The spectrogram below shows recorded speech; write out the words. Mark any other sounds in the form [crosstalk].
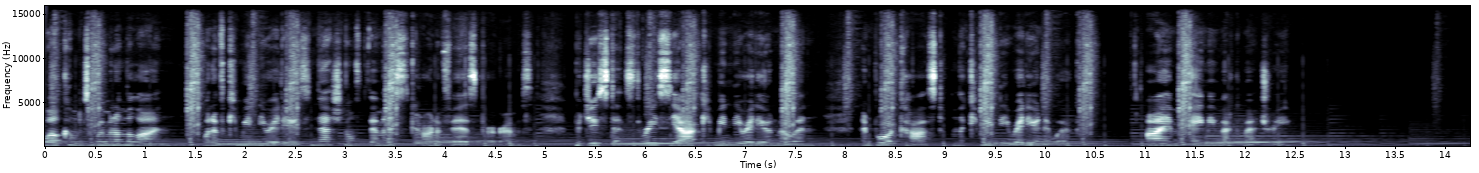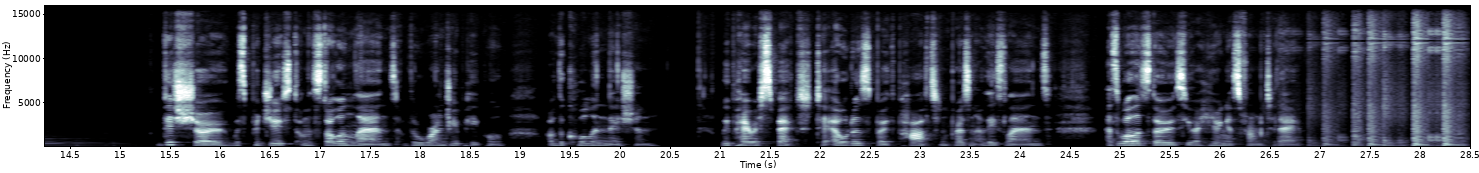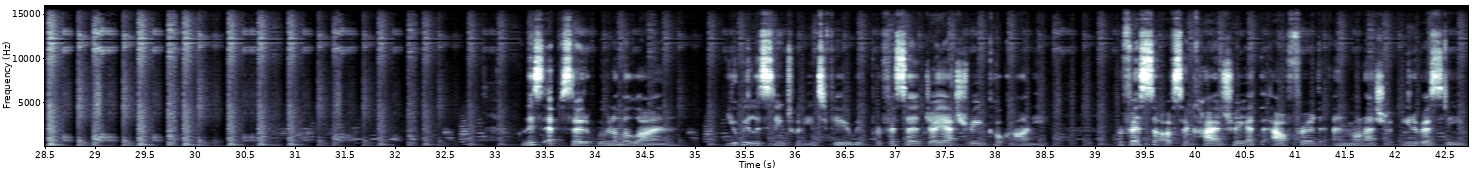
welcome to Women on the Line, one of Community Radio's national feminist current affairs programs, produced at 3CR Community Radio in Melbourne and broadcast on the Community Radio Network. I'm Amy McMurtry. This show was produced on the stolen lands of the Wurundjeri people of the Kulin Nation. We pay respect to elders both past and present of these lands, as well as those you are hearing us from today. On this episode of Women on the Line, you'll be listening to an interview with Professor Jayashri Kulkarni, Professor of Psychiatry at the Alfred and Monash University,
